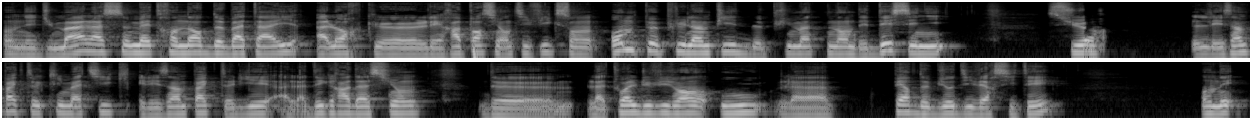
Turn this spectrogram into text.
on ait du mal à se mettre en ordre de bataille, alors que les rapports scientifiques sont on ne peut plus limpides depuis maintenant des décennies sur les impacts climatiques et les impacts liés à la dégradation de la toile du vivant ou la perte de biodiversité, on est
